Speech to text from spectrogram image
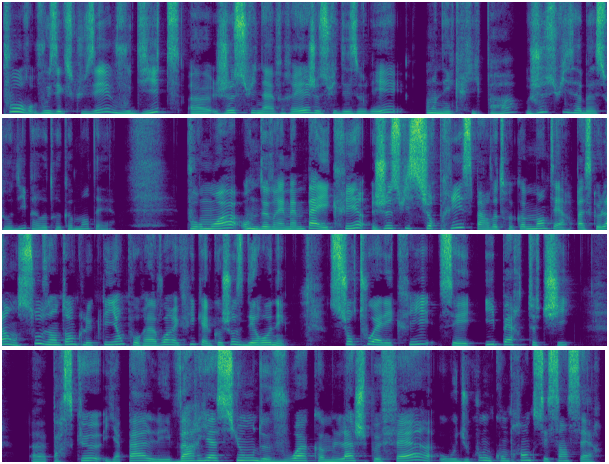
Pour vous excuser, vous dites euh, je suis navré, je suis désolé. On n'écrit pas je suis abasourdi par votre commentaire. Pour moi, on ne devrait même pas écrire je suis surprise par votre commentaire parce que là, on sous-entend que le client pourrait avoir écrit quelque chose d'erroné. Surtout à l'écrit, c'est hyper touchy euh, parce qu'il n'y a pas les variations de voix comme là je peux faire, où du coup on comprend que c'est sincère.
